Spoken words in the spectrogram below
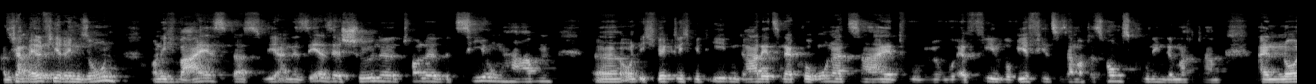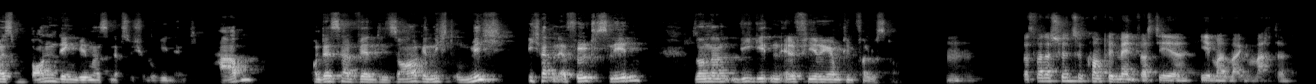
Also ich habe einen elfjährigen Sohn und ich weiß, dass wir eine sehr, sehr schöne, tolle Beziehung haben äh, und ich wirklich mit ihm, gerade jetzt in der Corona-Zeit, wo, wo er viel, wo wir viel zusammen auch das Homeschooling gemacht haben, ein neues Bonding, wie man es in der Psychologie nennt, haben. Und deshalb wäre die Sorge nicht um mich, ich hatte ein erfülltes Leben, sondern wie geht ein Elfjähriger mit dem Verlust um? Mhm. Was war das schönste Kompliment, was dir jemand mal gemacht hat?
